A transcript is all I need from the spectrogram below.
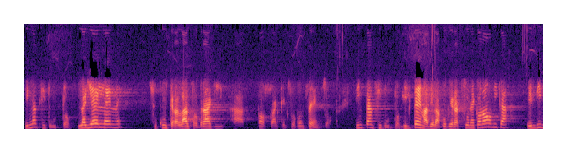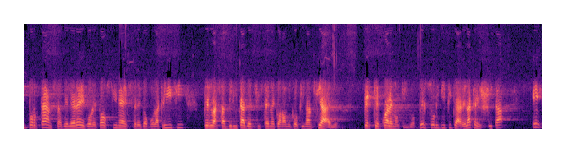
Innanzitutto la Yellen, su cui tra l'altro Draghi ha posto anche il suo consenso, innanzitutto il tema della cooperazione economica e l'importanza delle regole poste in essere dopo la crisi per la stabilità del sistema economico finanziario. Perché quale motivo? Per solidificare la crescita e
